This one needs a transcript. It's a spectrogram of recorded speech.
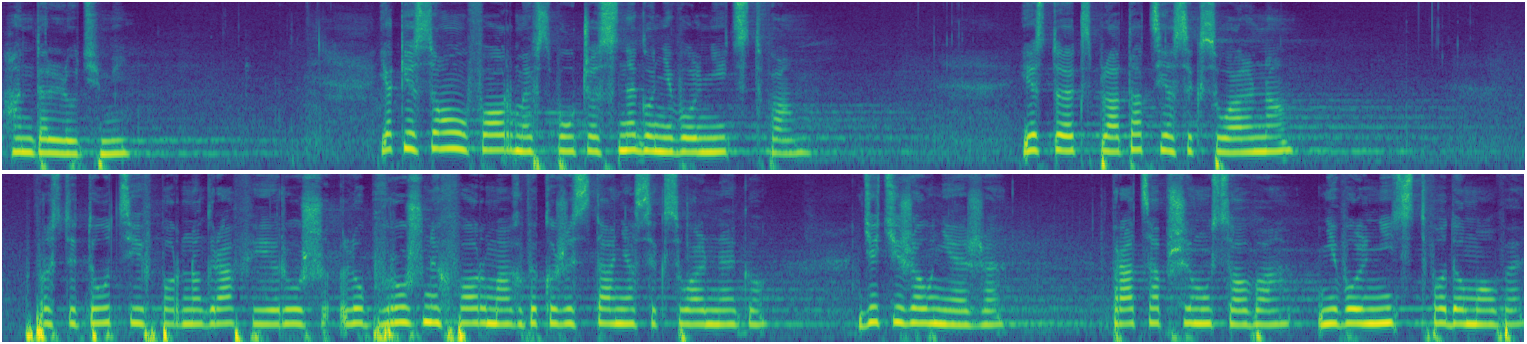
handel ludźmi. Jakie są formy współczesnego niewolnictwa? Jest to eksploatacja seksualna, w prostytucji, w pornografii róż, lub w różnych formach wykorzystania seksualnego, dzieci żołnierze, praca przymusowa, niewolnictwo domowe,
